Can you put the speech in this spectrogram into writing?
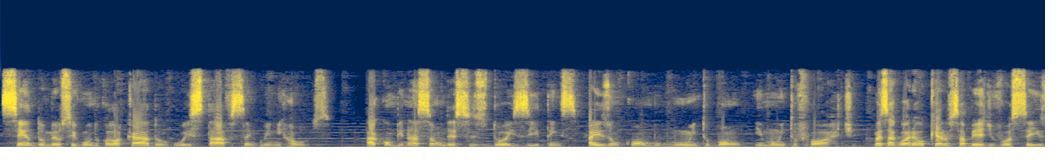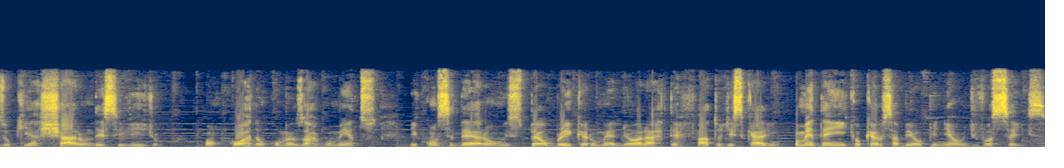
sendo o meu segundo colocado o Staff Sanguine Rose. A combinação desses dois itens faz um combo muito bom e muito forte. Mas agora eu quero saber de vocês o que acharam desse vídeo. Concordam com meus argumentos e consideram o Spellbreaker o melhor artefato de Skyrim? Comentem aí que eu quero saber a opinião de vocês.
